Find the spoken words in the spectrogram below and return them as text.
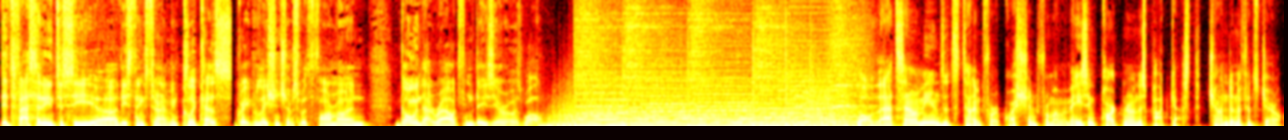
it's fascinating to see uh, these things turn. I mean, Click has great relationships with pharma and going that route from day zero as well. Well, that sound means it's time for a question from our amazing partner on this podcast, Chandana Fitzgerald,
